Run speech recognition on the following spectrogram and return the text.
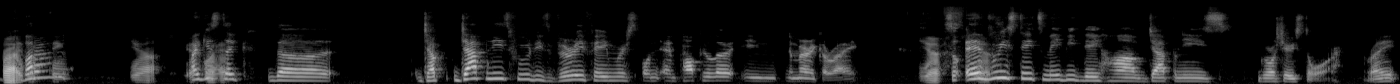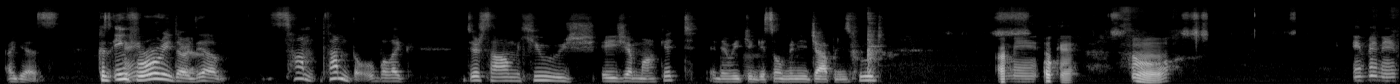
but I But, don't um, think. Yeah, yeah, I guess ahead. like the Jap- Japanese food is very famous on and popular in America, right? yes. So yes. every state maybe they have Japanese grocery store, right? I guess because in Florida yeah. there are some some though, but like there's some huge Asian market, and then we can get so many Japanese food. I mean, okay, so even if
